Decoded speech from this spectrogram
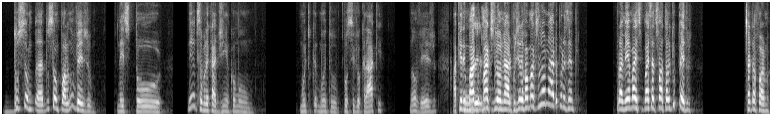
Do São, é, do São Paulo, não vejo Nestor, nem dessa molecadinha como um muito, muito possível craque. Não vejo. Aquele Mar vejo. Marcos Leonardo, podia levar o Marcos Leonardo, por exemplo. Pra mim é mais, mais satisfatório que o Pedro. De certa forma.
